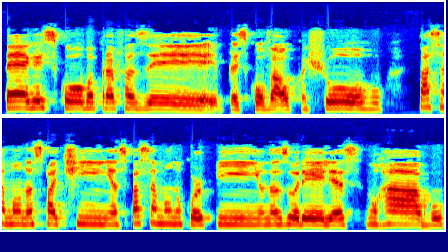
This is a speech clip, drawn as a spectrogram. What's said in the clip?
pega a escova para fazer, para escovar o cachorro, passa a mão nas patinhas, passa a mão no corpinho, nas orelhas, no rabo,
